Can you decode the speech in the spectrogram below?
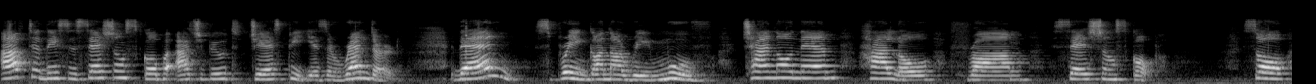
after this session scope attribute JSP is rendered, then Spring gonna remove channel name hello from session scope. So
